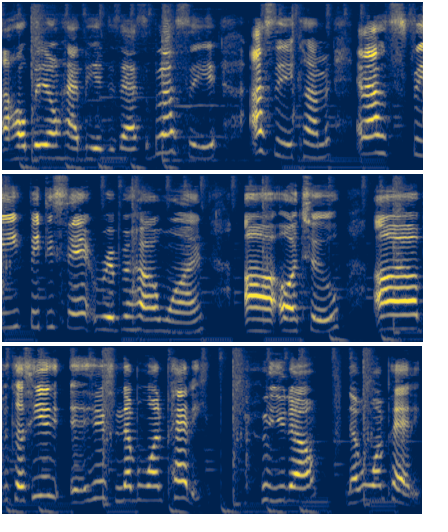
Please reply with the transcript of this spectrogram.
I hope it don't have to be a disaster, but I see it. I see it coming, and I see 50 Cent ripping her one uh, or two uh, because he he's number one petty, you know, number one petty.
